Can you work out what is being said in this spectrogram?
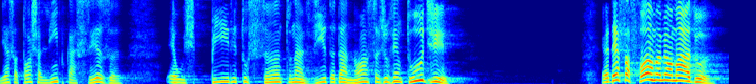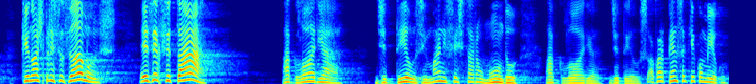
E essa tocha olímpica acesa é o Espírito Santo na vida da nossa juventude. É dessa forma, meu amado, que nós precisamos exercitar a glória de Deus e manifestar ao mundo a glória de Deus. Agora pensa aqui comigo.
